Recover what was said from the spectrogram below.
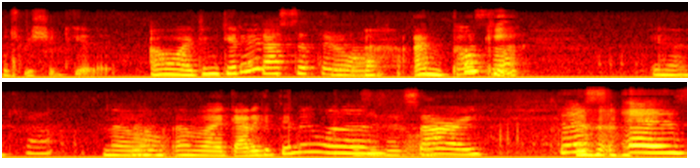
which we should get it. oh, I didn't get it. That's the third No. one. I'm No, pokey. Yeah. No, No. I'm like, gotta get the new one. this one. Sorry. This is.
